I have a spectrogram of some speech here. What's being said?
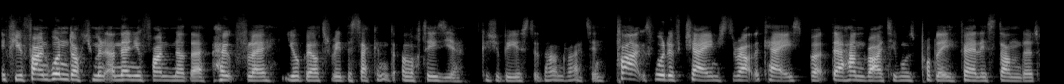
if you find one document and then you'll find another, hopefully you'll be able to read the second a lot easier because you'll be used to the handwriting. Clerks would have changed throughout the case, but their handwriting was probably fairly standard.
